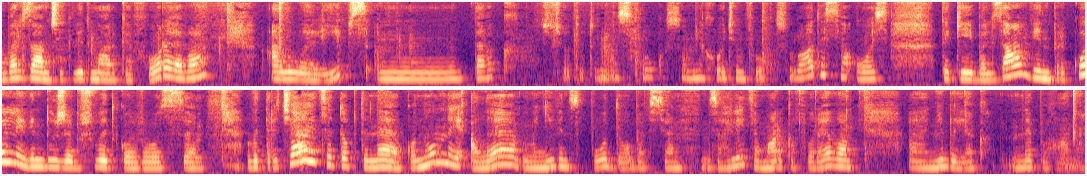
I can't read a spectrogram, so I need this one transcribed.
бальзамчик від марки Forever Aloe Lips. Так, що тут у нас з фокусом? Не хочемо фокусуватися. Ось такий бальзам. Він прикольний, він дуже швидко розвитрачається, тобто не економний, але мені він сподобався. Взагалі ця марка Forever е, ніби як непогана.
